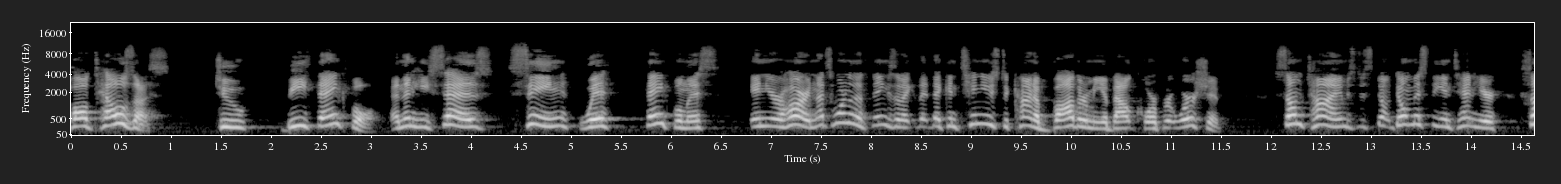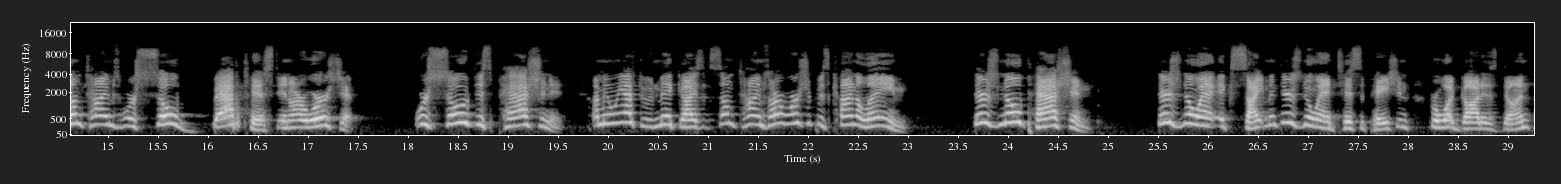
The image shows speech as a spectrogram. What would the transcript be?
Paul tells us to be thankful. And then he says, sing with thankfulness in your heart. And that's one of the things that, I, that, that, continues to kind of bother me about corporate worship. Sometimes, just don't, don't miss the intent here, sometimes we're so Baptist in our worship. We're so dispassionate. I mean, we have to admit, guys, that sometimes our worship is kind of lame. There's no passion. There's no excitement. There's no anticipation for what God has done.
